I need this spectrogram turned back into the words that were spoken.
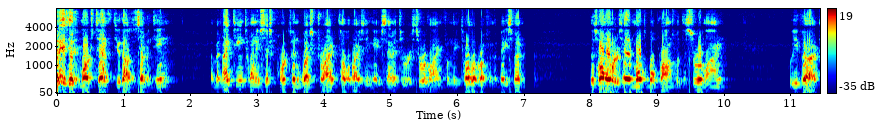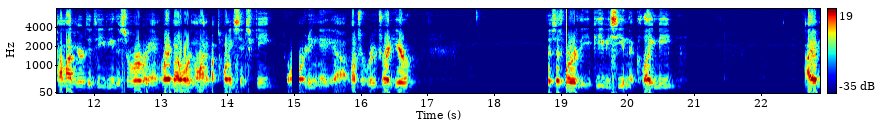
Today's date is March 10th, 2017. I'm at 1926 Parkton West Drive televising a sanitary sewer line from the toilet rough in the basement. This homeowner has had multiple problems with the sewer line. We've uh, come out here to TV the sewer, and right now we're in the line about 26 feet. We're hitting a uh, bunch of roots right here. This is where the PVC and the clay meet. I have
